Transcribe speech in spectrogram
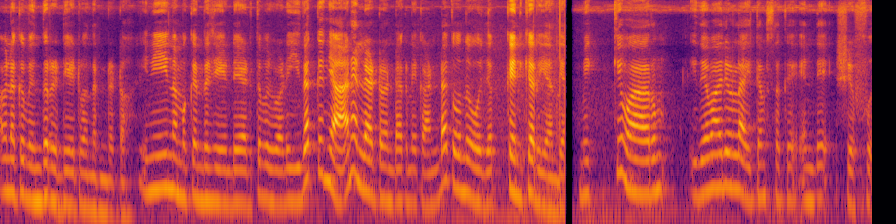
അവനൊക്കെ വെന്ത് റെഡി ആയിട്ട് വന്നിട്ടുണ്ട് കേട്ടോ. ഇനി നമുക്ക് എന്താ ചെയ്യേണ്ടത് അടുത്ത പരിപാടി. ഇതൊക്കെ ഞാനല്ല കേട്ടോ ഉണ്ടാക്കണേ. കണ്ടാൽ തോന്നുന്നു ഇതൊക്കെ എനിക്കറിയാം. മിക്കവാറും ഇതേമാതിരിയുള്ള ഐറ്റംസൊക്കെ എന്റെ ഷെഫ്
